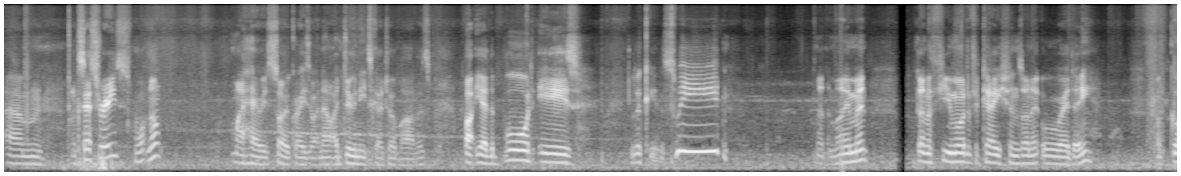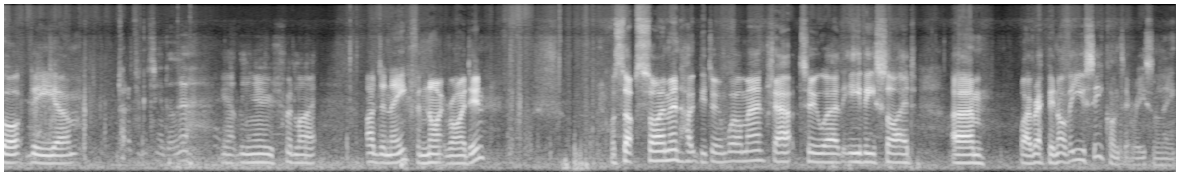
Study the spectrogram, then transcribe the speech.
um, accessories, whatnot. My hair is so crazy right now. I do need to go to a barber's. But yeah, the board is looking sweet at the moment. Done a few modifications on it already. I've got the, um, I don't know if you can see under there. Yeah, the new tread light underneath for night riding. What's up, Simon? Hope you're doing well, man. Shout out to uh, the EV side um, by repping of EUC content recently.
